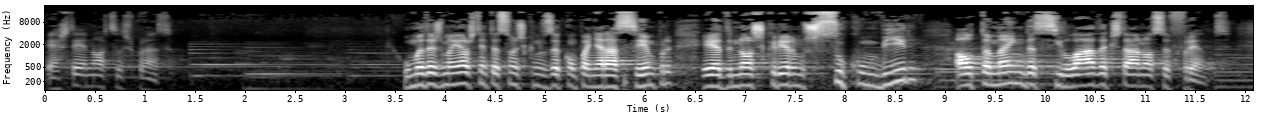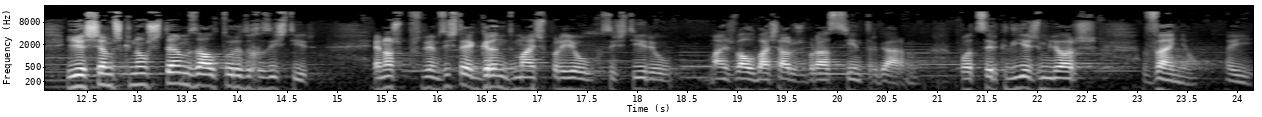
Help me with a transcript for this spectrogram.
Esta é a nossa esperança. Uma das maiores tentações que nos acompanhará sempre é a de nós querermos sucumbir ao tamanho da cilada que está à nossa frente e achamos que não estamos à altura de resistir. É nós percebemos isto é grande demais para eu resistir, eu mais vale baixar os braços e entregar-me. Pode ser que dias melhores venham aí.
